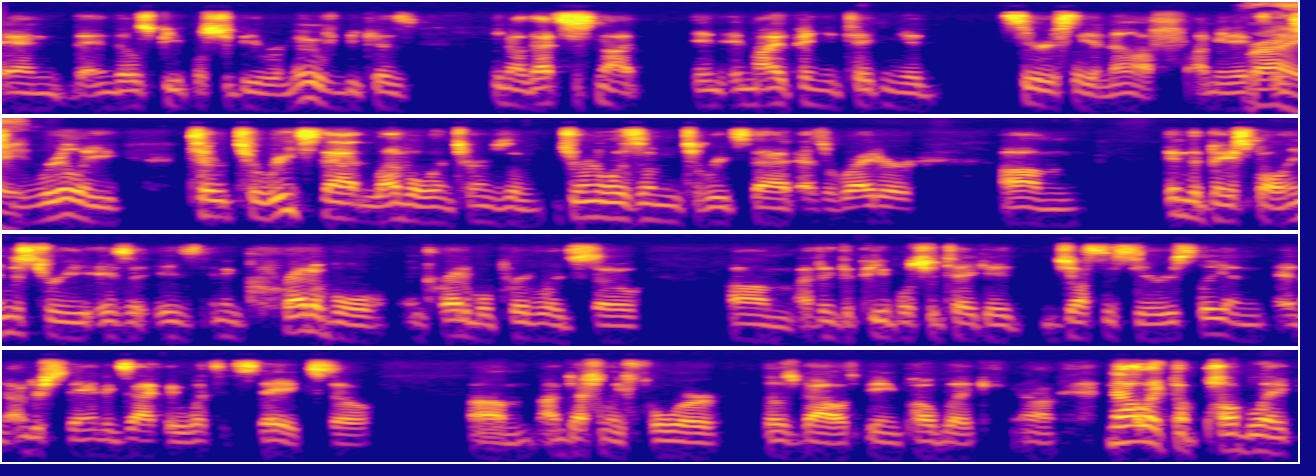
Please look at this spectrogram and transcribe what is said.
and and those people should be removed because you know that's just not, in, in my opinion, taking it seriously enough. I mean, it's, Right. it's really to to reach that level in terms of journalism, to reach that as a writer um, in the baseball industry is a, is an incredible incredible privilege. So um, I think that people should take it just as seriously and and understand exactly what's at stake. So um, I'm definitely for those ballots being public, uh, not like the public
